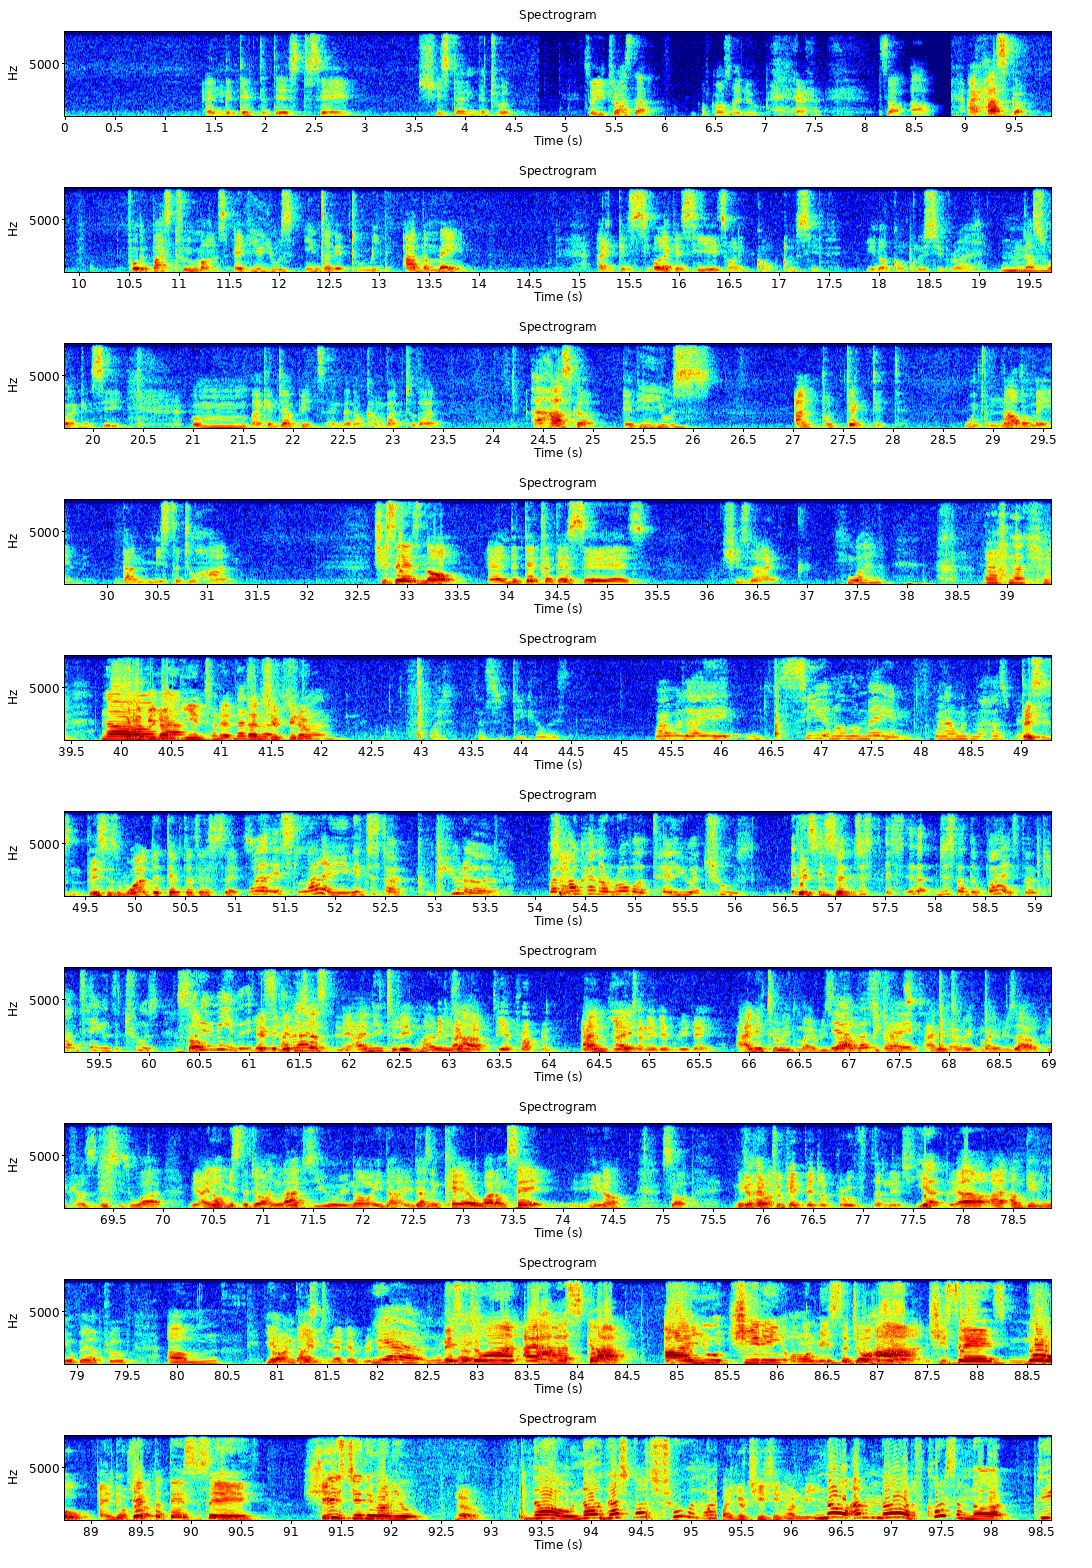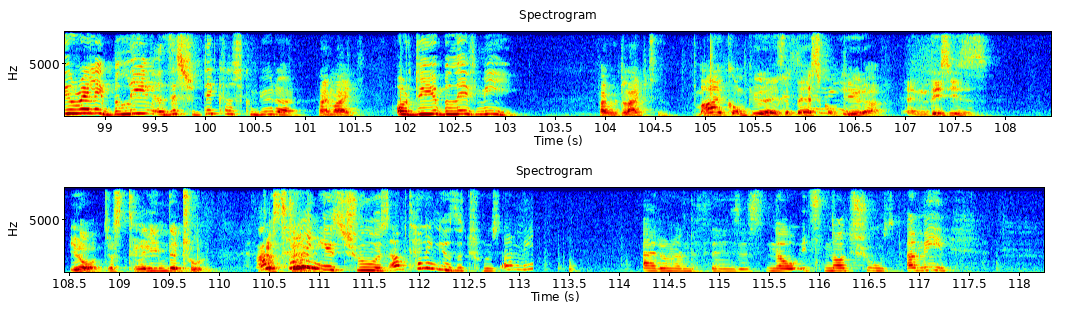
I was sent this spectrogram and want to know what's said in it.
And the take the test said she's telling the truth. So you trust her? Of course I do. So uh, I ask her, for the past three months, have you used internet to meet other men? I can see all I can see is only conclusive. You know, conclusive, right? That's what I can see. Um, I can jump it and then I'll come back to that. I ask her, have you used unprotected with another man? than Mr. Johan. She says no, and the detective says she's lying. What? That's ah. not true. No, Maybe no. on the internet. That's that not should be true. no. What? That's ridiculous. Why would I see another man when I'm with my husband? This is this is what the detective says. well, it's lying. It's just a computer. But So- how can a robot tell you a truth? It's, This it's is a, just it's a, just a device that can't tell you the truth. So, what do you mean? It's Let me, a let me just. I need to read my It might result. not be a problem. You're I'm- on the internet every day. I need to read my result that's because right. I need to read my result because this is what I know. Mr. John loves you. You know, he, do, he doesn't care what I'm saying. You know, so You have John- to get better proof than this. Yeah, uh, I, I'm giving you better proof. Um, You're yeah, on the internet every day. Yeah. Mr. right. Johan, I ask her, are you cheating on Mr. Johan? She says no, and the Of course not. detective says she's cheating on you. No. No, no, that's not true. How- Are you cheating on me? No, I'm not. Of course I'm not. Do you really believe this ridiculous computer? I might. Or do you believe me? I would like to. My computer is the best What do you mean? computer, and this is, you know, just tell him the truth. I'm Just telling me. you the truth. I'm telling you the truth. I mean, I don't understand this. No, it's not truth. I mean,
